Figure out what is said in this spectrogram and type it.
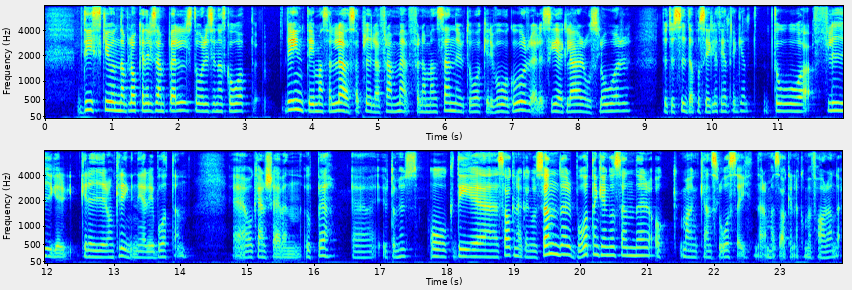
disk är undanplockad till exempel, står i sina skåp. Det är inte en massa lösa prylar framme för när man sen är ute och åker i vågor eller seglar och slår byter sida på seglet helt enkelt. Då flyger grejer omkring nere i båten. Eh, och kanske även uppe eh, utomhus. Och det, sakerna kan gå sönder, båten kan gå sönder och man kan slå sig när de här sakerna kommer farande.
